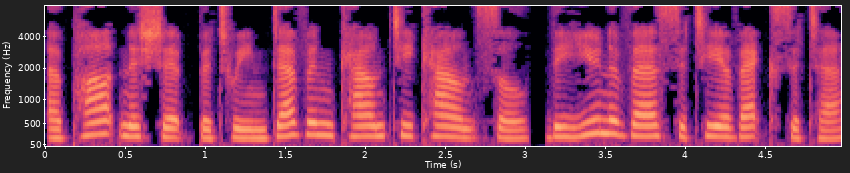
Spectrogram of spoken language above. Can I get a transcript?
a partnership between Devon County Council, the University of Exeter,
